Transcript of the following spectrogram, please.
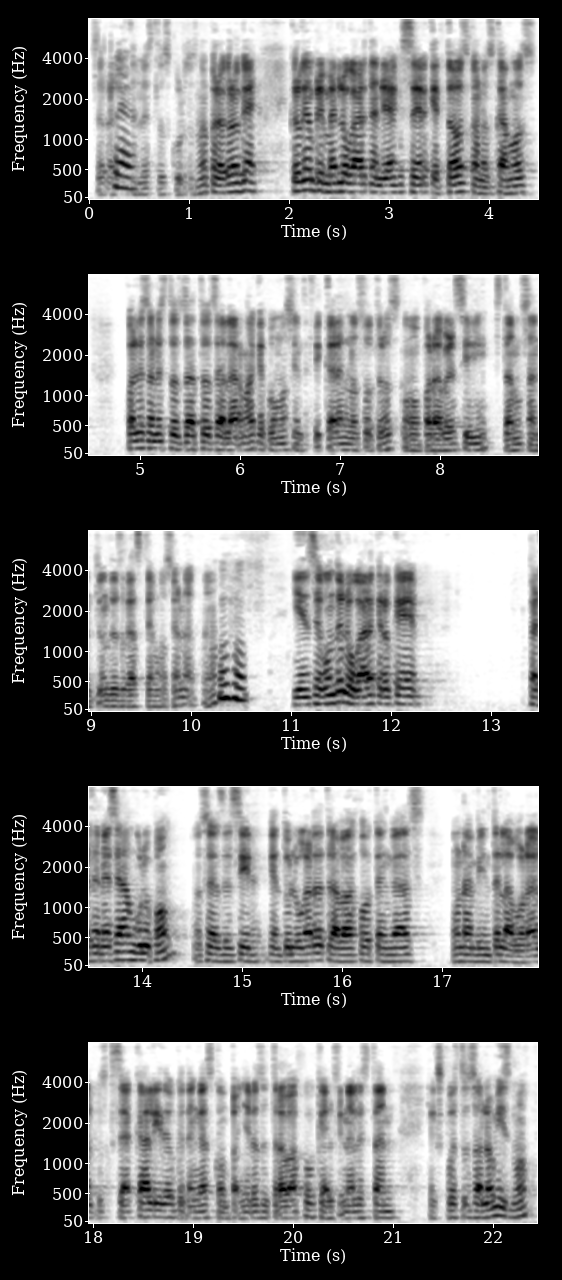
se realizan estos cursos, ¿no? Pero creo que, creo que en primer lugar tendría que ser que todos conozcamos cuáles son estos datos de alarma que podemos identificar en nosotros como para ver si estamos ante un desgaste emocional, ¿no? Y en segundo lugar, creo que pertenecer a un grupo, o sea, es decir, que en tu lugar de trabajo tengas un ambiente laboral pues que sea cálido, que tengas compañeros de trabajo que al final están expuestos a lo mismo,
